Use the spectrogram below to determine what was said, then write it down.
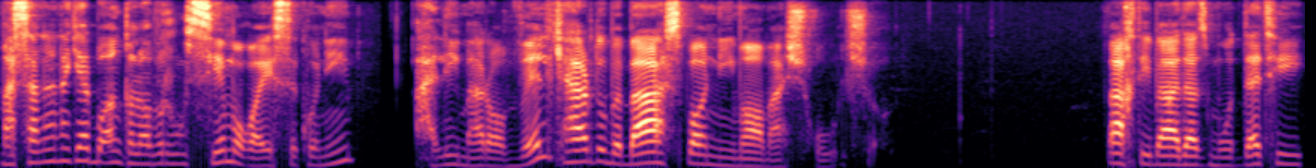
مثلا اگر با انقلاب روسیه مقایسه کنیم علی مرا ول کرد و به بحث با نیما مشغول شد. وقتی بعد از مدتی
